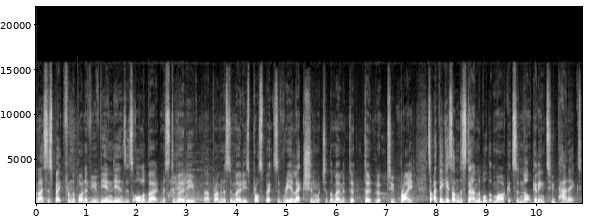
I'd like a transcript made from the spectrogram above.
and I suspect from the point of view of the Indians, it's all about Mr. Modi, uh, Prime Minister Modi's prospects of re-election, which at the moment do, don't look too bright. So I think it's understandable that markets are not getting too panicked.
